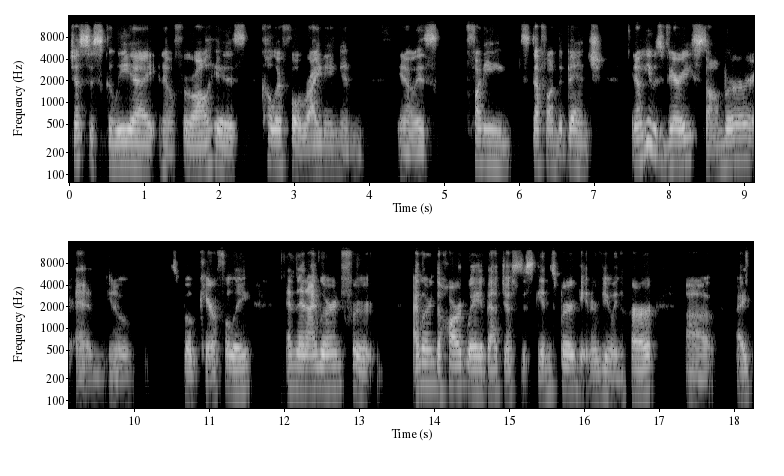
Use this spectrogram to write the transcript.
Justice Scalia, you know, for all his colorful writing and you know his funny stuff on the bench, you know, he was very somber and you know spoke carefully. And then I learned for I learned the hard way about Justice Ginsburg interviewing her. Uh, I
